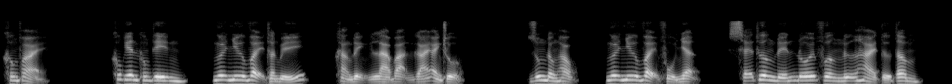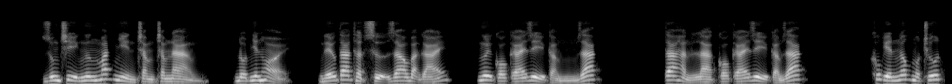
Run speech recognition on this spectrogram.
không phải. Khúc Yên không tin, ngươi như vậy thần bí, khẳng định là bạn gái ảnh chụp. Dung đồng học, ngươi như vậy phủ nhận, sẽ thương đến đối phương nữ hài tử tâm. Dung chỉ ngưng mắt nhìn chằm chằm nàng, đột nhiên hỏi, nếu ta thật sự giao bạn gái, ngươi có cái gì cảm giác? Ta hẳn là có cái gì cảm giác? Khúc Yên ngốc một chút.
